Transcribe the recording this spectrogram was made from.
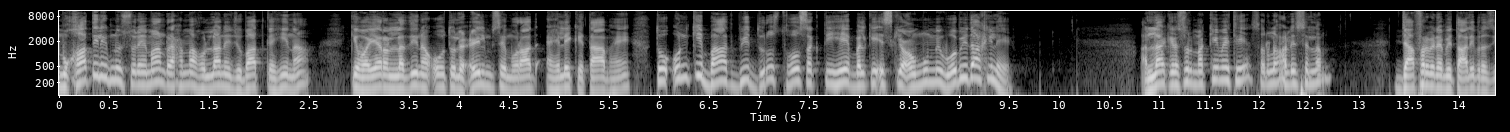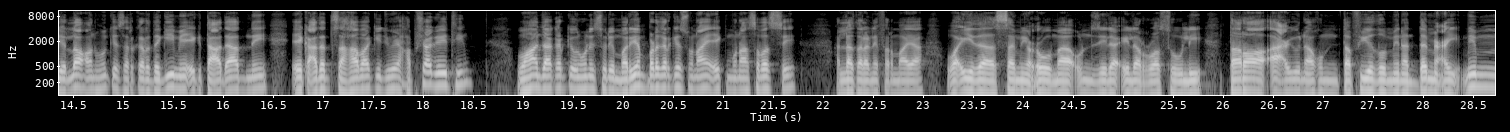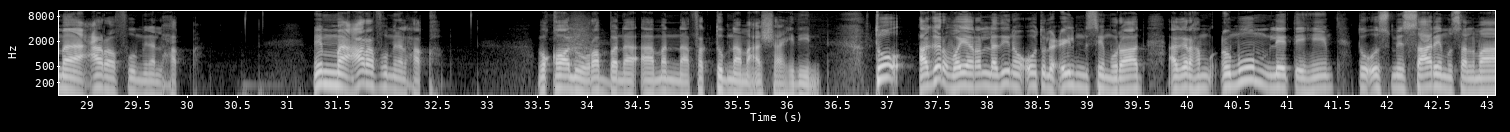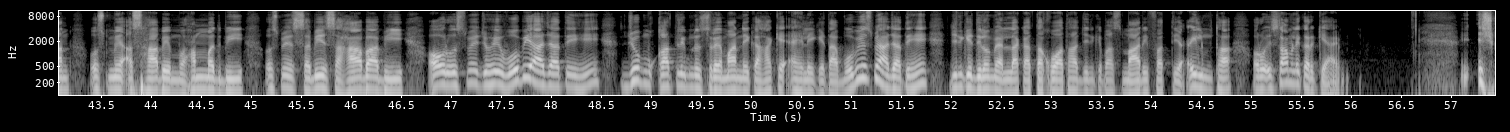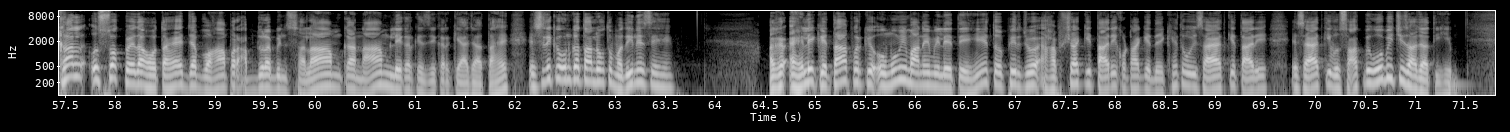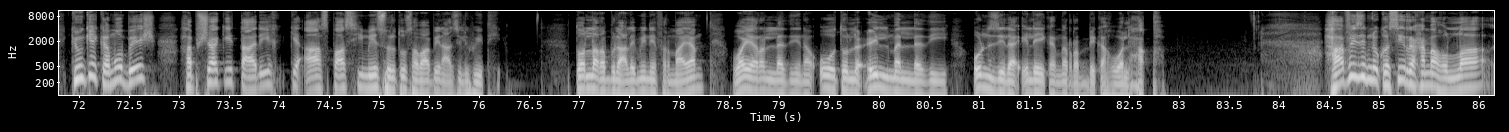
मुखातिल इब्न सुलेमान रहमा ने जो बात कही ना कि वयर अल्लादीन ओतुल्म से मुराद अहले किताब हैं तो उनकी बात भी दुरुस्त हो सकती है, बल्कि इसके अमूम में वो भी दाखिल है। अल्लाह के रसूल मक्के में थे, सल्लल्लाहु जाफ़र बिन अबी तालिब रज़ी अल्लाह के सरकर्दगी में एक तादाद ने, एक आदत सहाबा की जो है, हफ्शा गई थी। वहाँ जाकर के उन्होंने सूर्य मरियम पढ़ करके सुनाए एक मुनासबत से। अल्लाह ताला ने फरमाया, व इज़ा समिअ रसूली तरा अयुनहुम तफीज़ मिन दमई मिम्मा अरफू मिनल हक़। मिम्मा अरफू मिनल हक़। वक़ालू रबना आमन्ना फ़क्तुबना मा शाहिदीन तो अगर वयरल्लदीन ओतुल्म से मुराद अगर हम अमूम लेते हैं तो उसमें सारे मुसलमान उसमें असहाब मोहम्मद भी उसमें सभी सहाबा भी और उसमें जो है वो भी आ जाते हैं जो मुकातिल इब्न सुलेमान ने कहा कि अहले किताब वो भी उसमें आ जाते हैं जिनके दिलों में अल्लाह का तकवा था जिनके पास मारिफत या इल्म था और वो इस्लाम लेकर के आए इश्काल उस वक्त पैदा होता है जब वहाँ पर अब्दुल्ला बिन सलाम का नाम लेकर के ज़िक्र किया जाता है, इसलिए कि उनका ताल्लुक तो मदीने से है। अगर अहले किताब करके उमूमी माने में लेते हैं तो फिर जो हफ्शा की तारीख उठा के देखें तो इस आयत की तारीख, इस आयत की वसात में वो भी चीज़ आ जाती है। क्योंकि कमो बेश हफ्शा की तारीख के आसपास ही में सूरत सबाबी नाजिल हुई थी। तो अल्लाह रब्बुल आलमीन ने फरमाया वयरल्लदीन ओतुल्मल्लदी उनजिला इलैका मिर रब्बिका हुवल हक़। हाफिज़ इब्न कसीर रहमा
